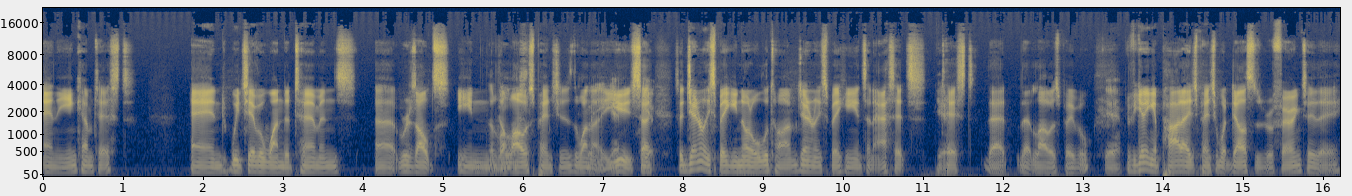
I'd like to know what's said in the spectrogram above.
and the income test, and whichever one determines uh, results in the, lowest. lowest. pension is the one that you get. use. So, Yep. so generally speaking, not all the time. Generally speaking, it's an assets Yeah. test that that lowers people. Yeah. If you're getting a part age pension, what Dallas is referring to there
